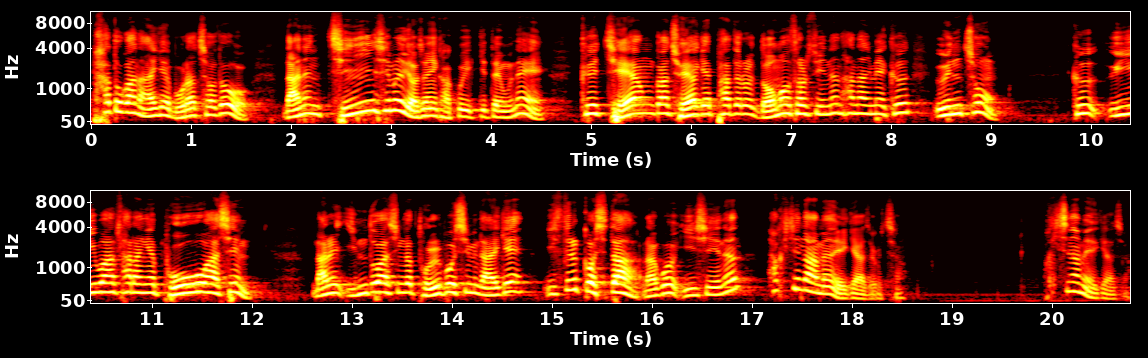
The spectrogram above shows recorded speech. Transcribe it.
파도가 나에게 몰아쳐도 나는 진심을 여전히 갖고 있기 때문에 그 재앙과 죄악의 파도를 넘어설 수 있는 하나님의 그 은총, 그 의와 사랑의 보호하심, 나를 인도하심과 돌보심이 나에게 있을 것이다 라고 이 시인은 확신하면 얘기하죠. 그렇죠? 확신하면 얘기하죠.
